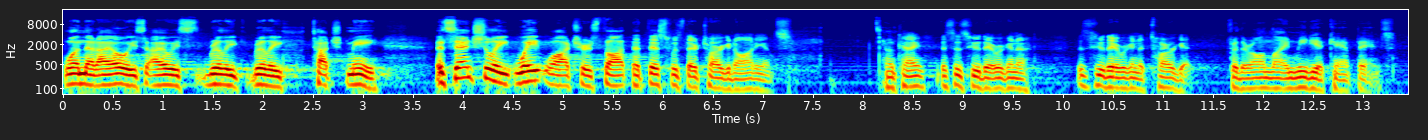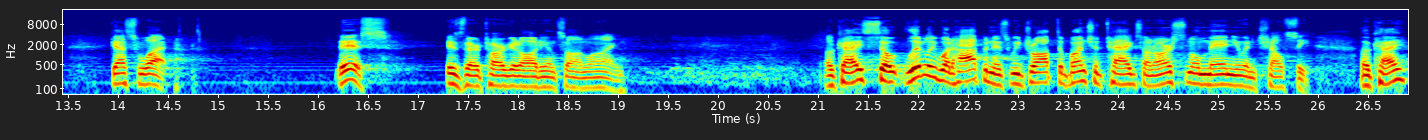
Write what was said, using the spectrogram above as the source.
one that I always, I always really, really touched me. Essentially, Weight Watchers thought that this was their target audience. Okay? This is who they were going to this is who they were going to target for their online media campaigns. Guess what? This is their target audience online. Okay, so literally what happened is we dropped a bunch of tags on Arsenal, Manu, and Chelsea. Okay?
